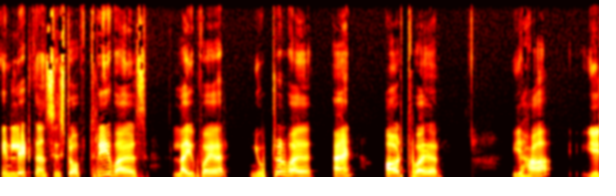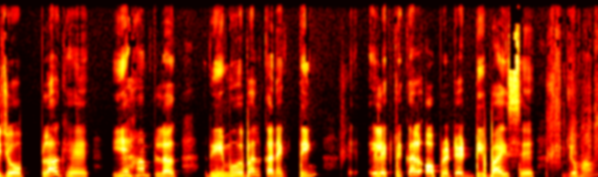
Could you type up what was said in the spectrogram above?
inlet consists of three wires live wire neutral wire and earth wire यहाँ ये जो प्लग है ये हम plug removable connecting electrical operated device है, जो हम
